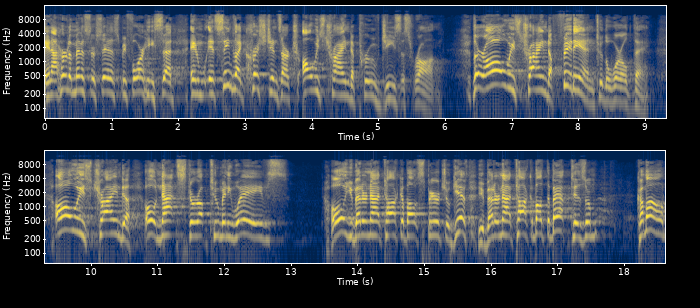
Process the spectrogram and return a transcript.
And I heard a minister say this before. He said, and it seems like Christians are tr- always trying to prove Jesus wrong. They're always trying to fit in to the world thing, always trying to, oh, not stir up too many waves. Oh, you better not talk about spiritual gifts. You better not talk about the baptism. Come on.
